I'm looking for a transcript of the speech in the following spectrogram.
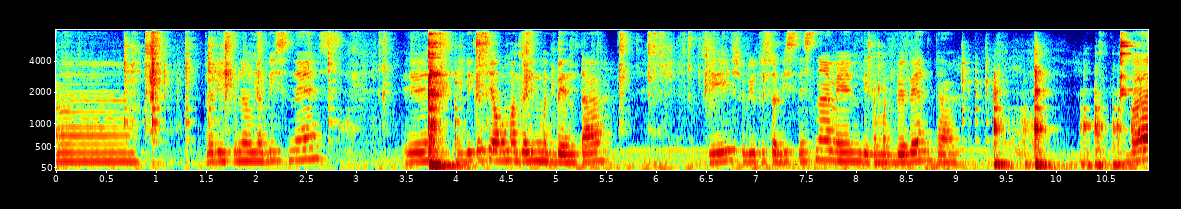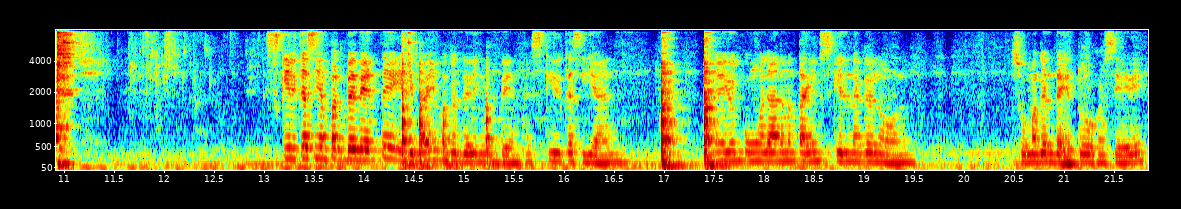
ah traditional na business is hindi kasi ako magaling magbenta. Okay, so dito sa business namin, hindi ka magbebenta. But, skill kasi ang pagbebenta eh, di ba? Yung magagaling magbenta. Skill kasi yan. Ngayon, kung wala naman tayong skill na ganun, so maganda ito kasi,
